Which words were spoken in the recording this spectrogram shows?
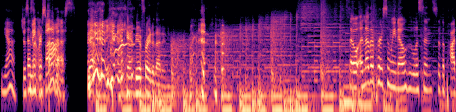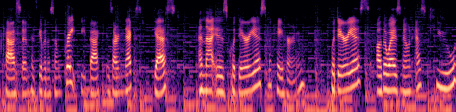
yeah, just Doesn't making fun of us. Yeah, we, we can't be afraid of that anymore. So, another person we know who listens to the podcast and has given us some great feedback is our next guest, and that is Qy'Darrius McEachern. Qy'Darrius, otherwise known as Q,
